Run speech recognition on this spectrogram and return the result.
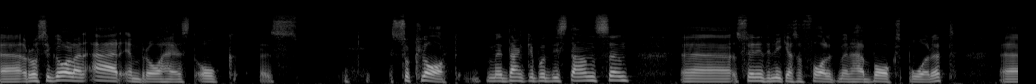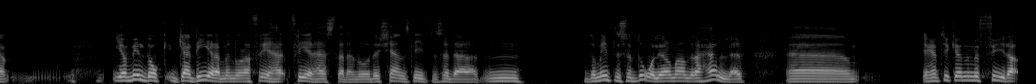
Uh, Rossi Garline är en bra häst och uh, såklart, med tanke på distansen uh, så är det inte lika så farligt med det här bakspåret. Uh, jag vill dock gardera med några fler, fler hästar ändå. Det känns lite sådär att mm, de är inte så dåliga de andra heller. Jag kan tycka att nummer fyra,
